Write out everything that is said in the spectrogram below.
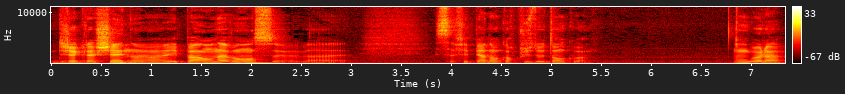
déjà que la chaîne euh, est pas en avance, euh, bah, ça fait perdre encore plus de temps, quoi. Donc voilà.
